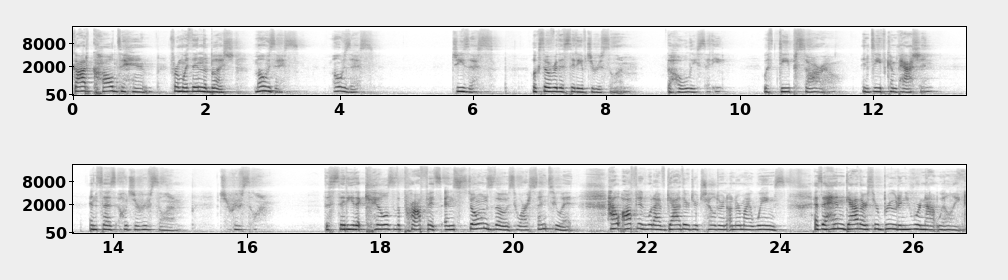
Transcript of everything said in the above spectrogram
God called to him from within the bush, Moses, Moses. Jesus looks over the city of Jerusalem, the holy city, with deep sorrow and deep compassion, and says, Oh, Jerusalem, Jerusalem, the city that kills the prophets and stones those who are sent to it. How often would I have gathered your children under my wings as a hen gathers her brood, and you were not willing?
